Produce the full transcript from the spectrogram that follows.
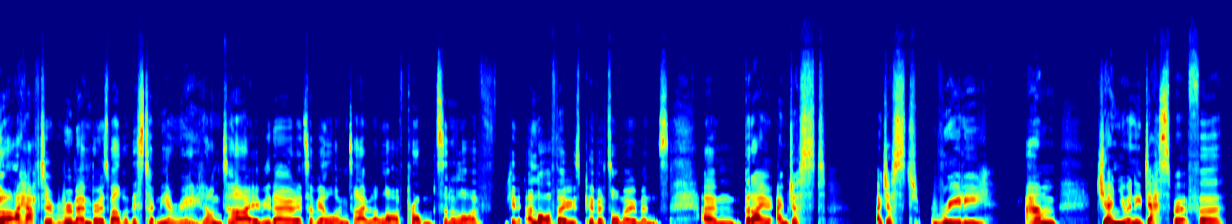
but I have to remember as well that this took me a really long time, you know, it took me a long time and a lot of prompts and a lot of you know, a lot of those pivotal moments. Um, but I, I'm just, I just really am genuinely desperate for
